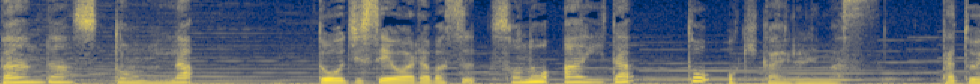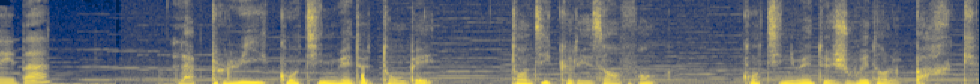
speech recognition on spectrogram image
バンダンストンラ、同時性を表すその間と置き換えられます。例えば、 La pluie continuait de tomber, tandis que les enfants continuaient de jouer dans le parc.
